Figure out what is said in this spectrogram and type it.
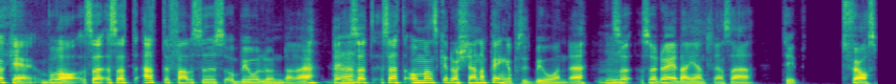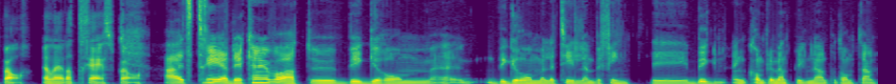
okej, bra. Så, så att attefallshus och bolundare. Det, Ja. så, att, så att om man ska då tjäna pengar på sitt boende, Mm. så, så då är det egentligen så här, typ två spår, eller är det tre spår? Ett tredje kan ju vara att du bygger om, eh, bygger om eller till en befintlig bygg, en komplementbyggnad på tomten.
